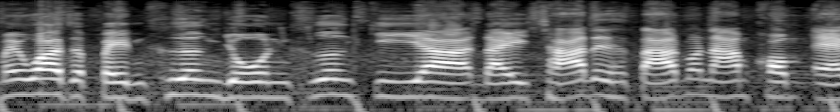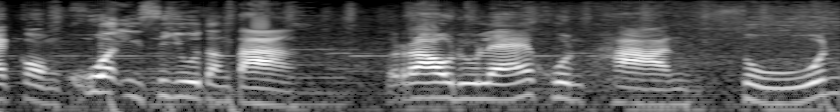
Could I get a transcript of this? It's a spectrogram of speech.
ไม่ว่าจะเป็นเครื่องยนต์ เครื่องเกียร์ ไดชาร์จ ไดสตาร์ทม้อน้ำคอมแอร์กล่องขั้ว ECU ต่างๆ เราดูแลให้คุณผ่านศูนย์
